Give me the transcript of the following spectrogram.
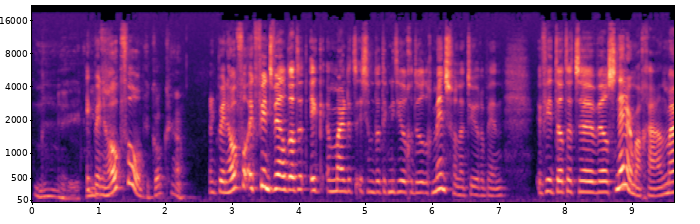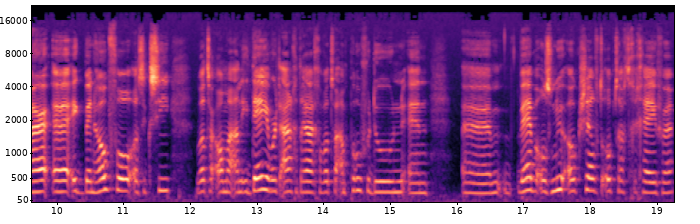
Nee, ik, ik ben hoopvol. Ik ook, ja. Ik ben hoopvol. Ik vind wel dat het. Ik, maar dat is omdat ik niet heel geduldig mens van nature ben. Ik vind dat het uh, wel sneller mag gaan. Maar uh, ik ben hoopvol als ik zie wat er allemaal aan ideeën wordt aangedragen, wat we aan proeven doen. En uh, we hebben ons nu ook zelf de opdracht gegeven.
